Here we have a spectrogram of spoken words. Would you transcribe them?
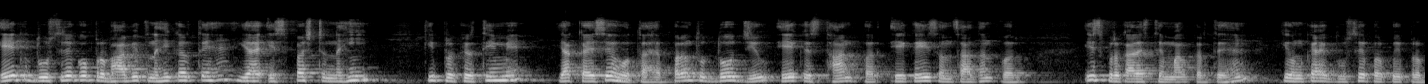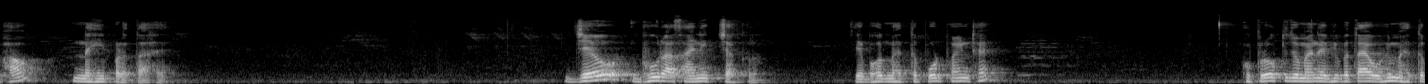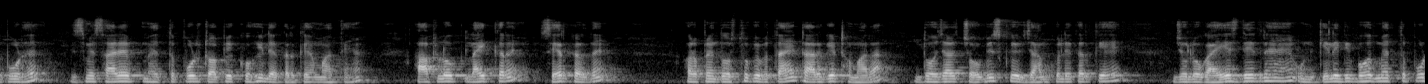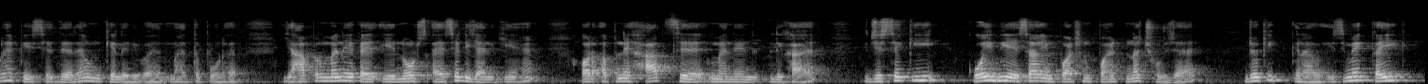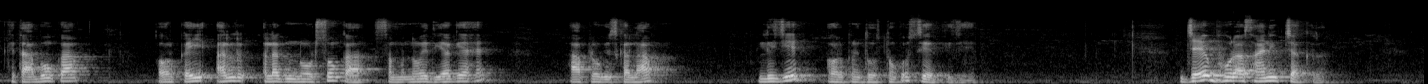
एक दूसरे को प्रभावित नहीं करते हैं, यह स्पष्ट नहीं कि प्रकृति में या कैसे होता है? परंतु दो जीव एक स्थान पर, एक ही संसाधन पर इस प्रकार इस्तेमाल करते हैं कि उनका एक दूसरे पर कोई प्रभाव नहीं पड़ता है। जैव भू रासायनिक चक्र। ये बहुत महत्वपूर्ण पॉइंट है। उपरोक्त जो मैंने अभी बताया वही महत्वपूर्ण है। इसमें सारे महत्वपूर्ण टॉपिक को ही लेकर के हम आते हैं। आप लोग लाइक करें शेयर कर दें और अपने दोस्तों को बताएँ टारगेट हमारा 2024 के एग्ज़ाम को लेकर के है। जो लोग आई दे रहे हैं, उनके लिए भी बहुत महत्वपूर्ण है। पीसीएस दे रहे हैं, उनके लिए भी महत्वपूर्ण है। यहाँ पर मैंने एक ये नोट्स ऐसे डिज़ाइन किए हैं और अपने हाथ से मैंने लिखा है जिससे कि कोई भी ऐसा इंपॉर्टेंट पॉइंट न छूट जाए, जो कि इसमें कई किताबों का और कई अलग अलग नोट्सों का समन्वय दिया गया है। आप लोग इसका लाभ लीजिए और अपने दोस्तों को शेयर कीजिए। जैव भू रासायनिक चक्र,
